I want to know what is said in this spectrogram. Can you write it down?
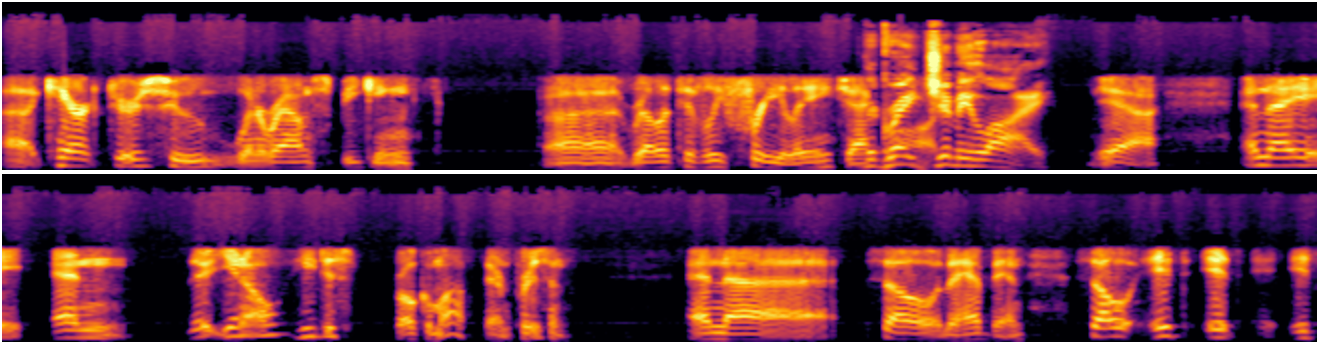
uh, characters who went around speaking uh, relatively freely. Jack the great. Jimmy Lai. Yeah, and they and they, you know he just broke them up. They're in prison, and uh, so they have been. So it it it's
